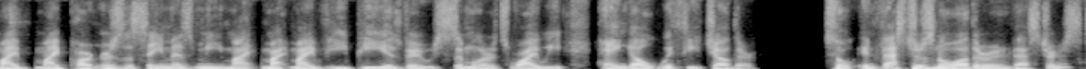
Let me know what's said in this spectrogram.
my my partner's the same as me. My my my VP is very similar. It's why we hang out with each other. So investors know other investors.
